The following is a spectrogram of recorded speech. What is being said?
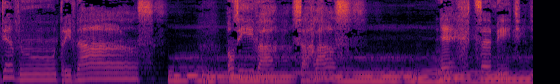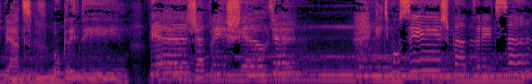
Kde vnútri v nás ozýva sa hlas, nechce byť viac ukrytý Vieš, že prišiel deň, keď musíš patriť sem,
